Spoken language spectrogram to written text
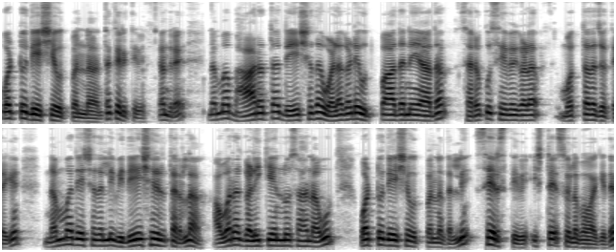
ಒಟ್ಟು ದೇಶೀಯ ಉತ್ಪನ್ನ ಅಂತ ಕರಿತೀವಿ. ಅಂದರೆ ನಮ್ಮ ಭಾರತ ದೇಶದ ಒಳಗಡೆ ಉತ್ಪಾದನೆಯಾದ ಸರಕು ಸೇವೆಗಳ ಮೊತ್ತದ ಜೊತೆಗೆ ನಮ್ಮ ದೇಶದಲ್ಲಿ ವಿದೇಶಿಯರಿರ್ತಾರಲ್ಲ ಅವರ ಗಳಿಕೆಯನ್ನು ಸಹ ನಾವು ಒಟ್ಟು ದೇಶೀಯ ಉತ್ಪನ್ನದಲ್ಲಿ ಸೇರಿಸ್ತೀವಿ. ಇಷ್ಟೇ ಸುಲಭವಾಗಿದೆ.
